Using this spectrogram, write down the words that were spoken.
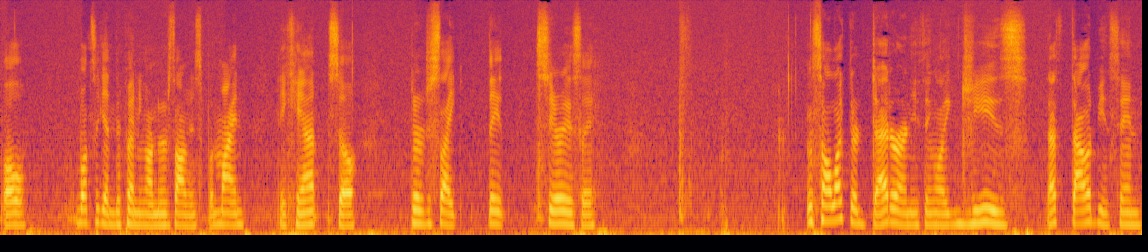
Well, once again, depending on their zombies, but mine they can't. So they're just like they seriously. It's not like they're dead or anything. Like, jeez, that that would be insane.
